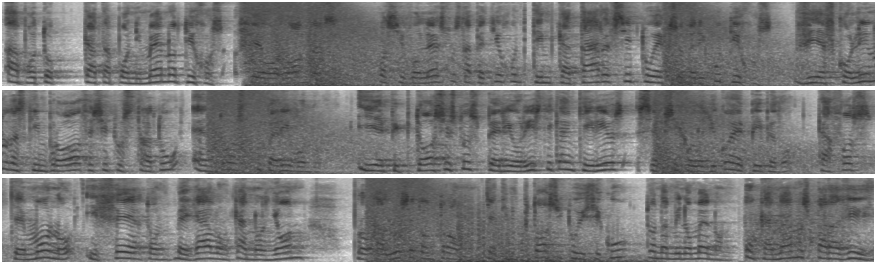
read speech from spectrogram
από το καταπονημένο τείχος θεωρώντας πως οι βολές τους θα πετύχουν την κατάρρευση του εξωτερικού τείχους διευκολύνοντας την προώθηση του στρατού εντός του περίβολου. Οι επιπτώσεις τους περιορίστηκαν κυρίως σε ψυχολογικό επίπεδο καθώς και μόνο η θέα των μεγάλων κανονιών προκαλούσε τον τρόμο και την πτώση του ηθικού των αμυνωμένων. Ο Κανάνος παραδίδει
